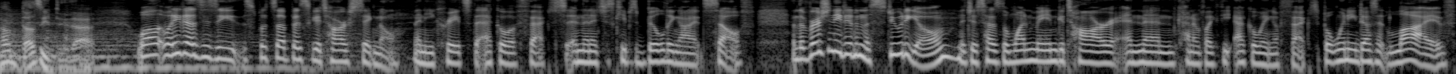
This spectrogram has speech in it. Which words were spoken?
How does he do that? Well, what he does is he splits up his guitar signal, and he creates the echo effect, and then it just keeps building on itself. And the version he did in the studio, it just has the one main guitar and then kind of like the echoing effect. But when he does it live,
